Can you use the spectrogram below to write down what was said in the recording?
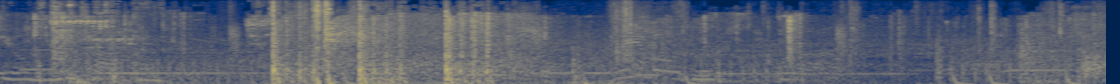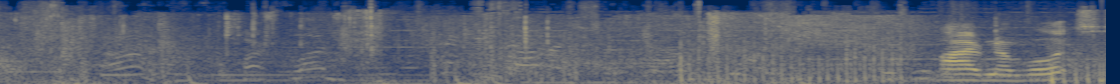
Shield recharging. Reloading. First blood. I have no bullets.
